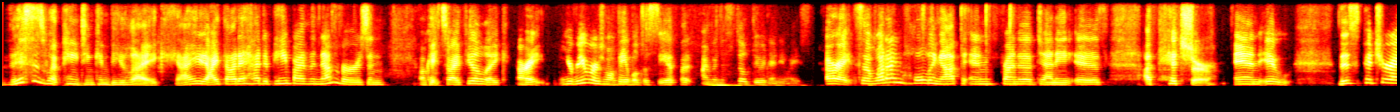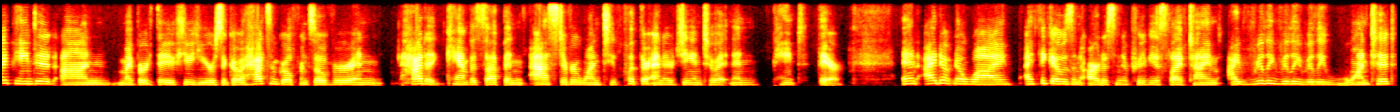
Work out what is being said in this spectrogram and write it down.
this is what painting can be like. I, I thought I had to paint by the numbers. And okay, so I feel like, all right, your viewers won't be able to see it, but I'm going to still do it anyways. All right, so what I'm holding up in front of Jenny is a picture. And it, this picture I painted on my birthday a few years ago. I had some girlfriends over and had a canvas up and asked everyone to put their energy into it and paint there. And I don't know why. I think I was an artist in a previous lifetime. I really, really, really wanted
